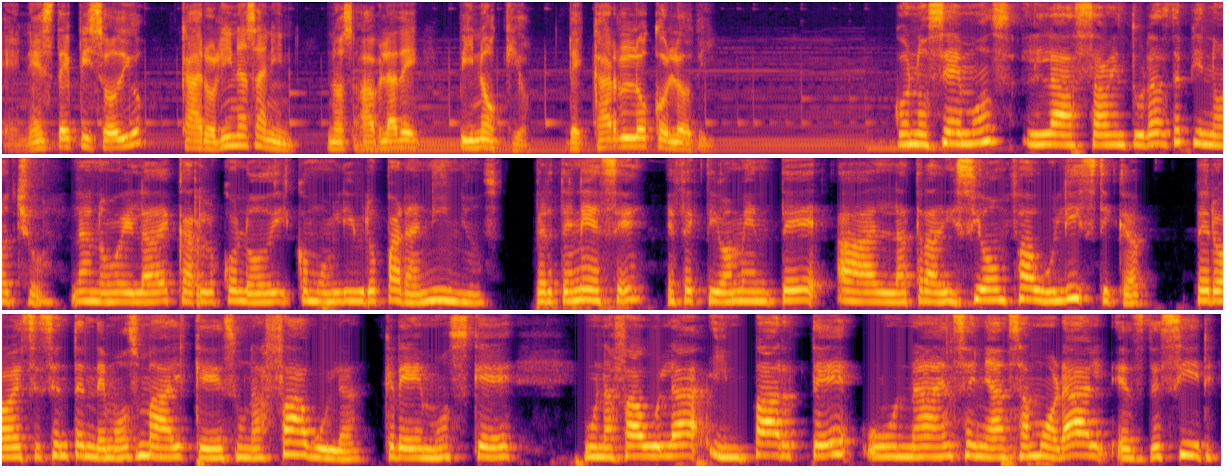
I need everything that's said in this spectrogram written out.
En este episodio, Carolina Sanín nos habla de Pinocchio, de Carlo Collodi. Conocemos Las aventuras de Pinocho, la novela de Carlo Collodi, como un libro para niños. Pertenece efectivamente a la tradición fabulística, pero a veces entendemos mal que es una fábula. Creemos que una fábula imparte una enseñanza moral, es decir,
